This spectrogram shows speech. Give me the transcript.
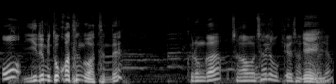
어? 이름이 똑같은 것 같은데? 그런가요? 잠깐만 찾아볼게요. 잠깐만요.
